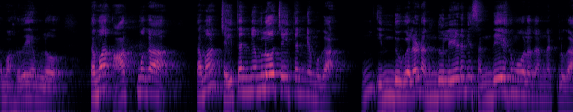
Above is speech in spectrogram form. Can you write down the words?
తమ హృదయంలో తమ ఆత్మగా తమ చైతన్యంలో చైతన్యముగా ఇందుగలడు అందులేడని సందేహమూలదన్నట్లుగా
